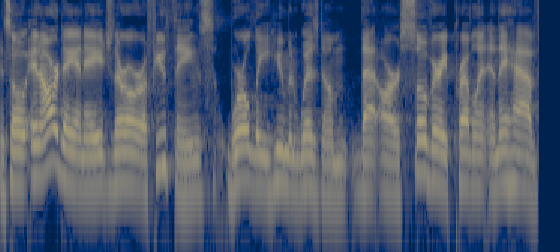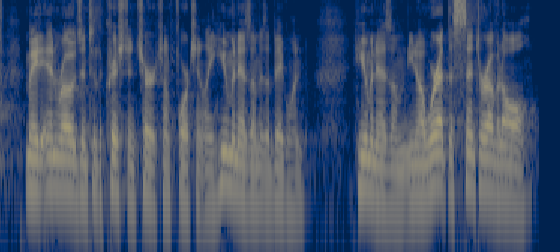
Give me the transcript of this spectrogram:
And so, in our day and age, there are a few things, worldly human wisdom, that are so very prevalent and they have made inroads into the Christian church, unfortunately. Humanism is a big one. Humanism, you know, we're at the center of it all.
